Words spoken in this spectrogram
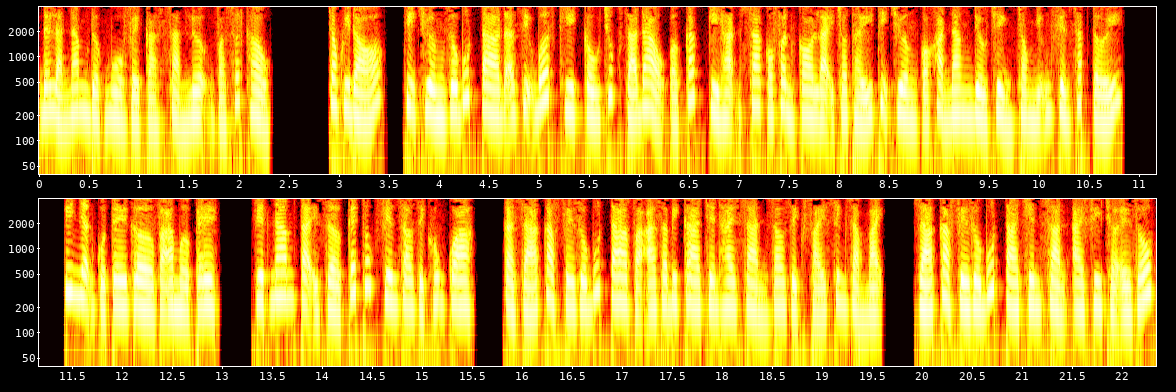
Đây là năm được mùa về cả sản lượng và xuất khẩu. Trong khi đó, thị trường Robusta đã dịu bớt khi cấu trúc giá đảo ở các kỳ hạn xa có phần co lại cho thấy thị trường có khả năng điều chỉnh trong những phiên sắp tới. Ghi nhận của TG và AMP, Việt Nam tại giờ kết thúc phiên giao dịch hôm qua, cả giá cà phê Robusta và Arabica trên hai sàn giao dịch phái sinh giảm mạnh. Giá cà phê Robusta trên sàn iFuture Europe,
